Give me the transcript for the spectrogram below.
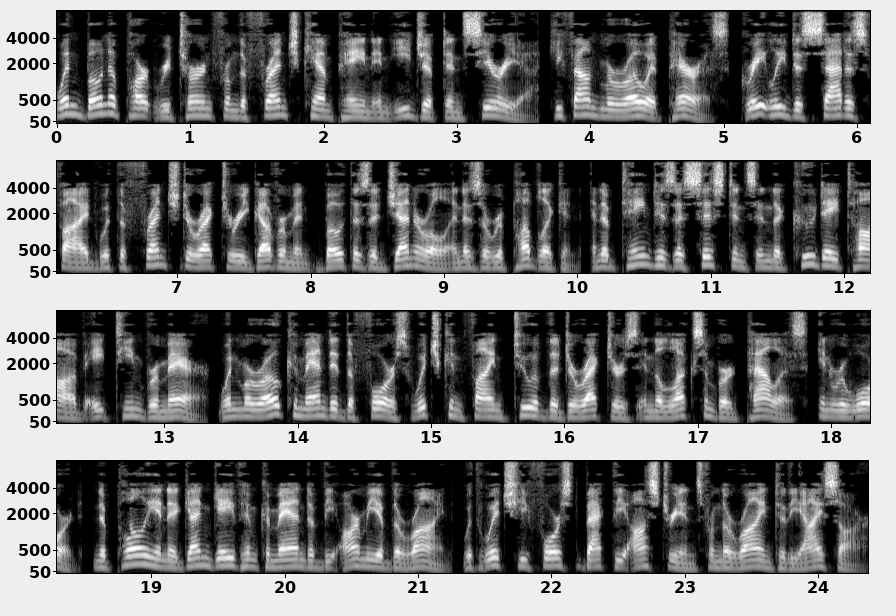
When Bonaparte returned from the French campaign in Egypt and Syria, he found Moreau at Paris, greatly dissatisfied with the French Directory government both as a general and as a republican, and obtained his assistance in the coup d'état of 18 Brumaire, when Moreau commanded the force which confined two of the directors in the Luxembourg Palace. In reward, Napoleon again gave him command of the Army of the Rhine, with which he forced back the Austrians from the Rhine to the Isar.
